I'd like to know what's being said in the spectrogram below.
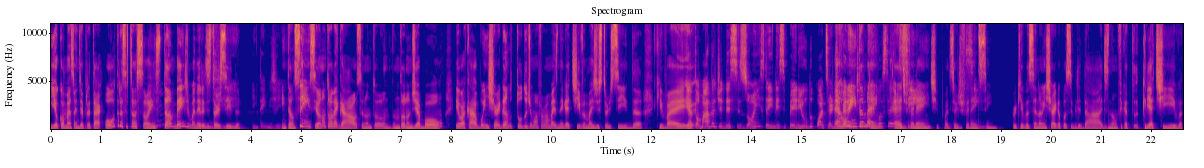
E eu começo a interpretar outras situações hum, também de maneira entendi, distorcida. Entendi. Então, sim, se eu não tô legal, se eu não tô, não tô num dia bom, eu acabo enxergando tudo de uma forma mais negativa, mais distorcida, que vai... E eu... a tomada de decisões daí nesse período pode ser é diferente ruim também. Você... É sim. diferente, pode ser diferente sim. sim. Porque você não enxerga possibilidades, não fica criativa.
